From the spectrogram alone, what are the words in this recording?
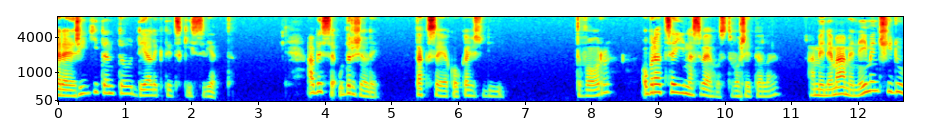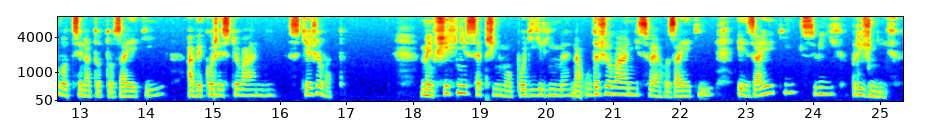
které řídí tento dialektický svět. Aby se udrželi, tak se jako každý tvor obracejí na svého stvořitele a my nemáme nejmenší důvod si na toto zajetí a vykořišťování stěžovat. My všichni se přímo podílíme na udržování svého zajetí i zajetí svých bližních.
